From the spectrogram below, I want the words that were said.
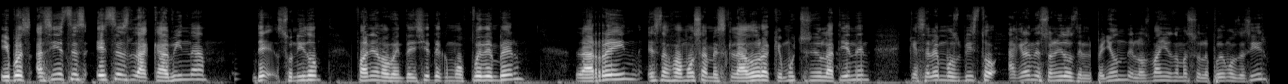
Y pues así esta es, esta es la cabina de Sonido Fania 97 como pueden ver. La Rain, esta famosa mezcladora que muchos sonidos la tienen, que se la hemos visto a grandes sonidos del peñón, de los baños, nada más eso le podemos decir.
